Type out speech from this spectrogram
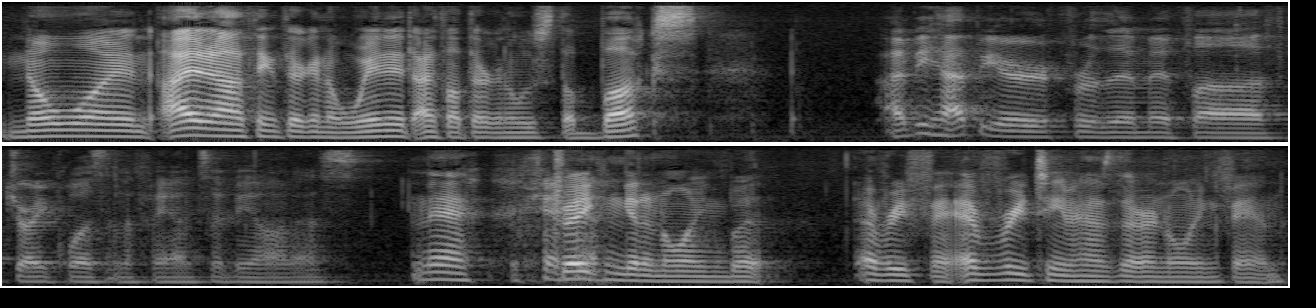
No one. I did not think they're gonna win it. I thought they were gonna lose to the Bucks. I'd be happier for them if uh, if Drake wasn't a fan, to be honest. Nah, Drake can get annoying, but every fan, every team has their annoying fan.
